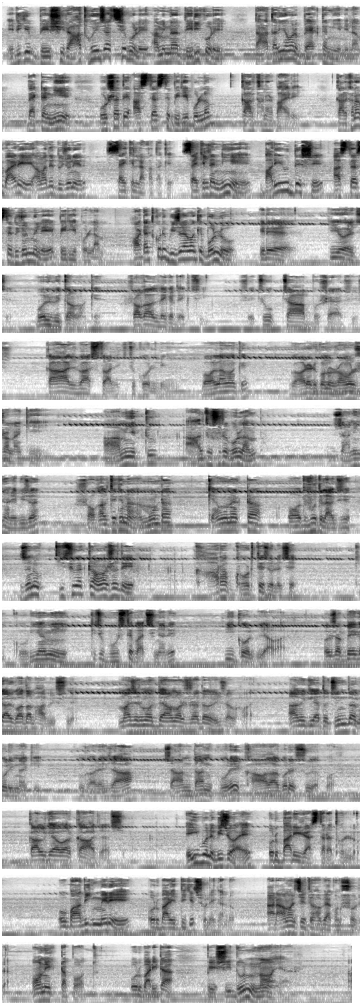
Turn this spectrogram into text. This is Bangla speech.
এদিকে বেশি রাত হয়ে যাচ্ছে বলে আমি না দেরি করে তাড়াতাড়ি আমার ব্যাগটা নিয়ে নিলাম। ব্যাগটা নিয়ে ওর সাথে আস্তে আস্তে বেরিয়ে পড়লাম কারখানার বাইরে। কারখানার বাইরে আমাদের দুজনের সাইকেল রাখা থাকে। সাইকেলটা নিয়ে বাড়ির উদ্দেশ্যে আস্তে আস্তে দুজন মিলে বেরিয়ে পড়লাম। হঠাৎ করে বিজয় আমাকে বলল কিরে কি হয়েছে? বলবি তো আমাকে। সকাল থেকে দেখছি সে চুপচাপ বসে আছিস। কাজ বাজ তো আজ কিছু করলি না। বল আমাকে ঘরের কোনো সমস্যা নাকি? আমি একটু আলতো সুরে বললাম জানি না রে বিজয় সকাল থেকে না মনটা কেমন একটা অদ্ভুত লাগছে যেন কিছু একটা আমার সাথে খারাপ ঘটতে চলেছে। কি করি আমি? কিছু বুঝতে পারছি না রে। কি করবি আবার? ওইসব বেকার কথা ভাবিস নে। মাঝের মধ্যে আমার সাথে ওইসব হয়। আমি কি এত চিন্তা করি নাকি? ঘরে যা, চান টান করে খাওয়া দাওয়া করে শুয়ে পড়। কালকে আবার কাজ আছে। এই বলে বিজয় ওর বাড়ির রাস্তাটা ধরল। ও বাঁদিক মেরে ওর বাড়ির দিকে চলে গেল। আর আমার যেতে হবে এখন সোজা। অনেকটা পথ। ওর বাড়িটা বেশি দূর নয় আর।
